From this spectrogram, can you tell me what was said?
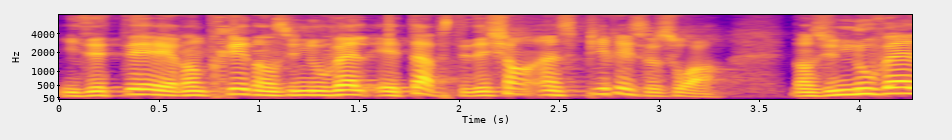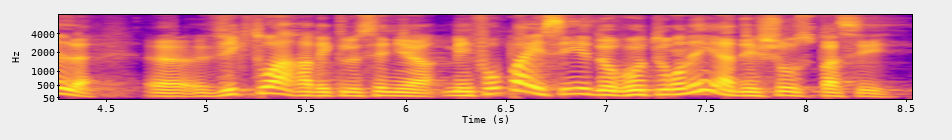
Ils étaient rentrés dans une nouvelle étape. C'était des chants inspirés ce soir, dans une nouvelle euh, victoire avec le Seigneur. Mais il ne faut pas essayer de retourner à des choses passées.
